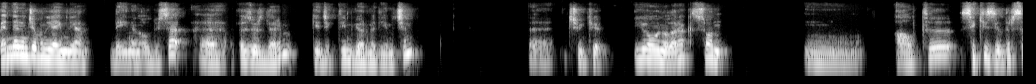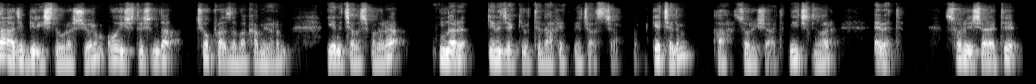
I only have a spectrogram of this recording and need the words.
Benden önce bunu yayınlayan, değinen olduysa e, özür dilerim. Geciktiğim, görmediğim için. E, çünkü yoğun olarak son 6-8 yıldır sadece bir işle uğraşıyorum. O iş dışında çok fazla bakamıyorum yeni çalışmalara. Bunları gelecek yıl telafi etmeye çalışacağım. Geçelim. Ha, soru işareti. Niçin var? Evet. Soru işareti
